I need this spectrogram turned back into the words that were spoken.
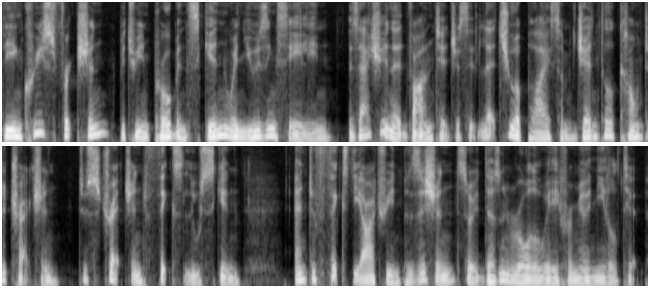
The increased friction between probe and skin when using saline is actually an advantage as it lets you apply some gentle counter traction to stretch and fix loose skin and to fix the artery in position so it doesn't roll away from your needle tip.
